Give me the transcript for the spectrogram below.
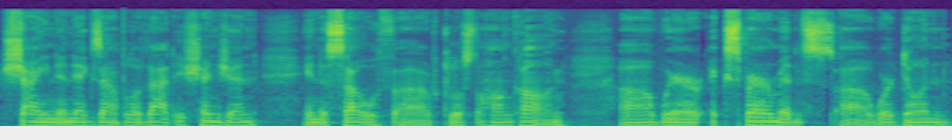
shining example of that is Shenzhen in the south, uh, close to Hong Kong, uh, where experiments uh, were done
